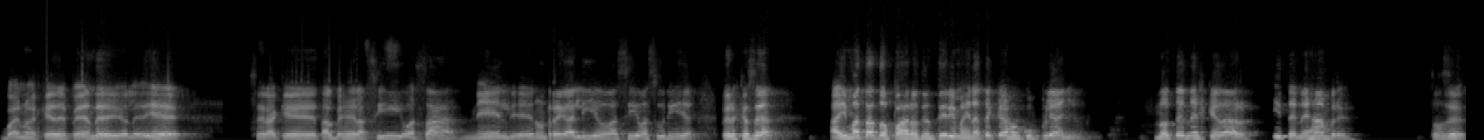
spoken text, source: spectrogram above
Bueno, es que depende, yo le dije, ¿será que tal vez era así o así? Nel, era un regalío así, basurilla. Pero es que, o sea, ahí matas dos pájaros de un tiro. Imagínate que es un cumpleaños, no tenés que dar y tenés hambre. Entonces,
